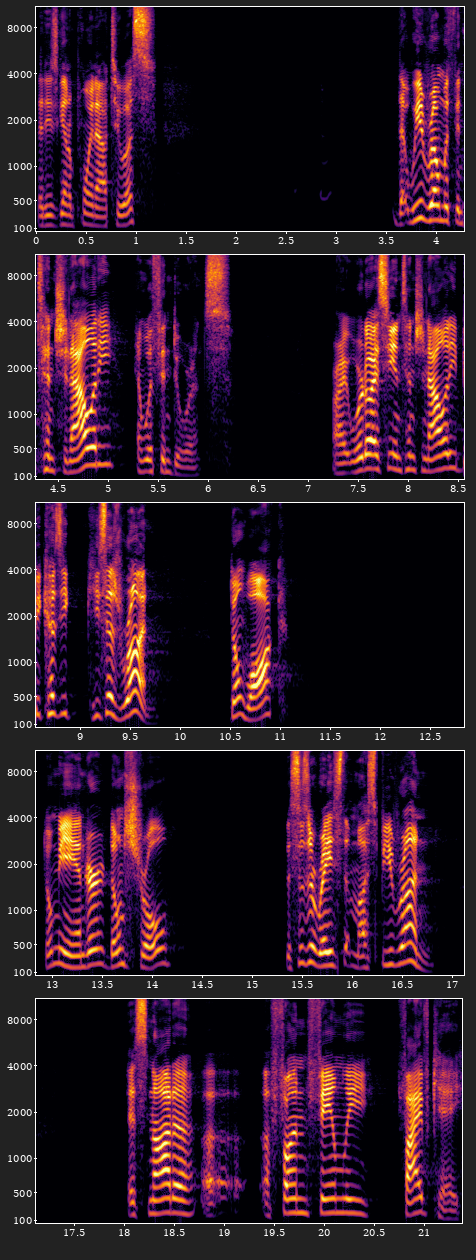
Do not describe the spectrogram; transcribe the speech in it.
that He's going to point out to us that we run with intentionality and with endurance. All right, where do I see intentionality? Because He, he says run, don't walk, don't meander, don't stroll. This is a race that must be run. It's not a, a, a fun family 5K,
